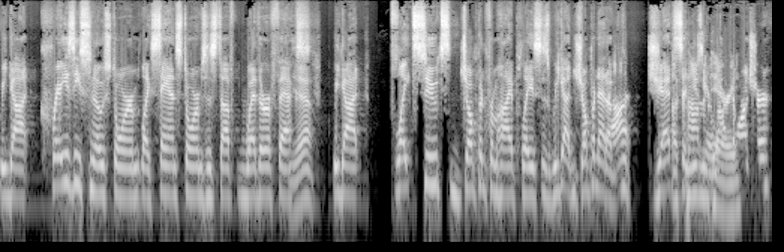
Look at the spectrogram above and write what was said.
we got crazy snowstorms, like sandstorms and stuff, weather effects. Yeah. We got flight suits jumping from high places. We got jumping out of Not jets and using a commentary. rocket launcher.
